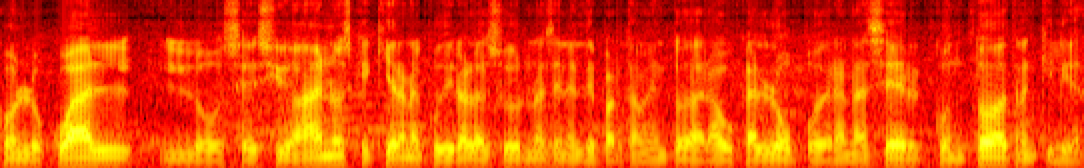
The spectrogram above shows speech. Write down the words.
con lo cual los eh, ciudadanos que quieran acudir a las urnas en el departamento de Arauca lo podrán hacer con toda tranquilidad.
